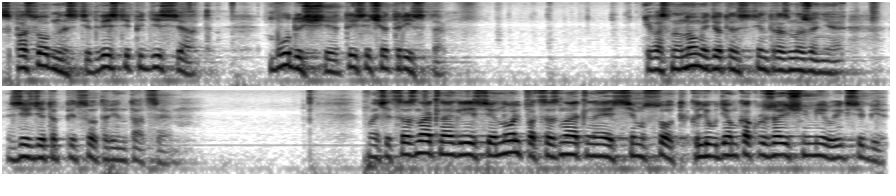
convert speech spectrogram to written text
способности 250, будущее 1300. И в основном идет инстинкт размножения. Здесь где-то 500 ориентация. Значит, сознательная агрессия 0, подсознательная 700 к людям, к окружающему миру и к себе.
